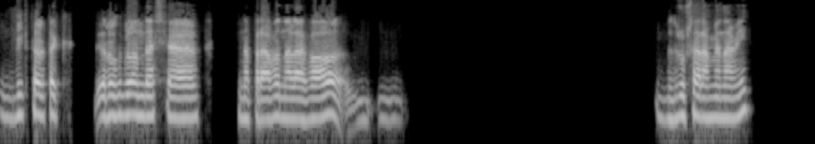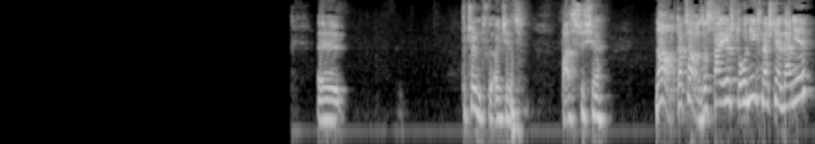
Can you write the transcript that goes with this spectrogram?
Wiktor tak rozgląda się na prawo, na lewo, Wzrusza ramionami. Yy, po czym twój ojciec patrzy się. No, to co, zostajesz tu u nich na śniadanie?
